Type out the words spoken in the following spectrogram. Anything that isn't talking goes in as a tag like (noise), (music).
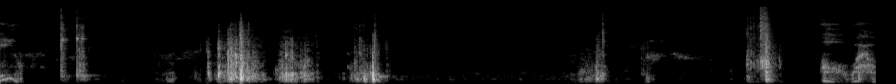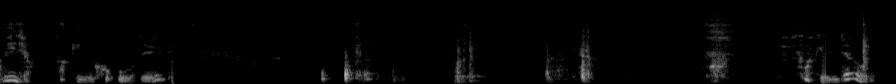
Damn. Oh wow, these are fucking cool, dude. Fucking dope.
